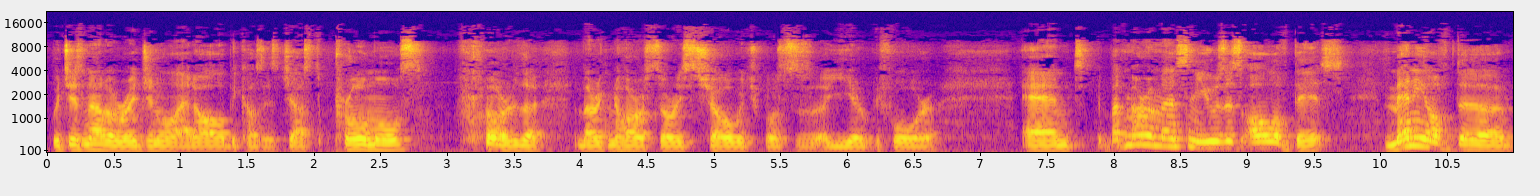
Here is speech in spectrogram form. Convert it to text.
which is not original at all because it's just promos for the American Horror Stories show, which was a year before. And but Marilyn Manson uses all of this. Many of the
